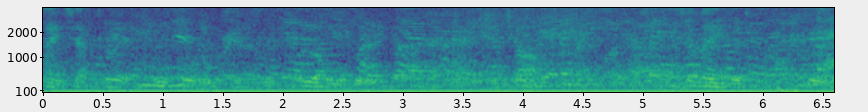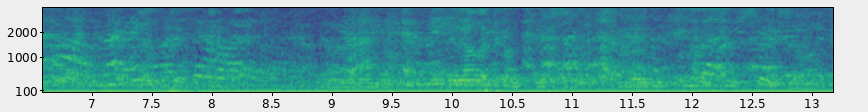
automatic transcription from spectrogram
say in South Korea, awful along with the child. So they would do. In other countries, um, promotion suicide.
